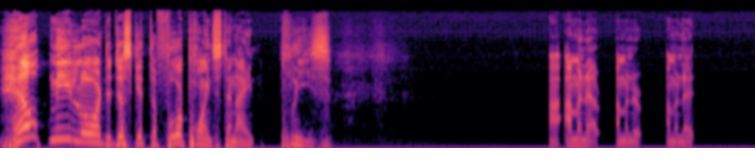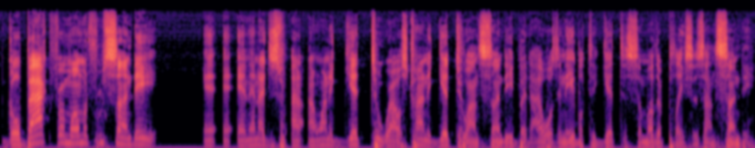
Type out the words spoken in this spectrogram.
Help me, Lord, to just get to four points tonight, please. I, am gonna, I'm gonna, I'm gonna go back for a moment from Sunday, and, and then I just, I, I want to get to where I was trying to get to on Sunday, but I wasn't able to get to some other places on Sunday.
